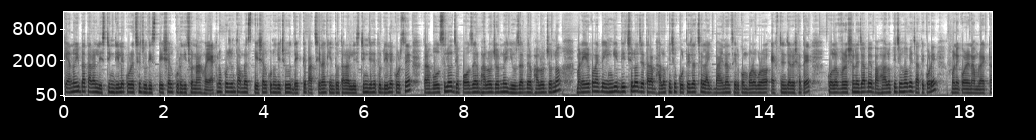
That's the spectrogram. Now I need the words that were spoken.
কেনই বা তারা লিস্টিং ডিলে করেছে যদি স্পেশাল কোনো কিছু না হয়। এখনও পর্যন্ত আমরা স্পেশাল কোনো কিছু দেখতে পাচ্ছি না, কিন্তু তারা লিস্টিং যেহেতু ডিলে করছে, তারা বলছিল যে পজের ভালোর জন্য ইউজারদের ভালোর জন্য মানে এরকম একটা ইঙ্গিত দিচ্ছিল যে তারা ভালো কিছু করতে যাচ্ছে লাইক বাইন্যান্স এরকম বড় বড় এক্সচেঞ্জারের সাথে কোলাবোরেশনে যাবে বা ভালো কিছু হবে, যাতে করে মনে করেন আমরা একটা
